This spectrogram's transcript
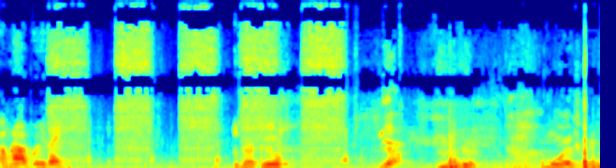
I'm not breathing. Is that good? Yeah. More ice cream.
